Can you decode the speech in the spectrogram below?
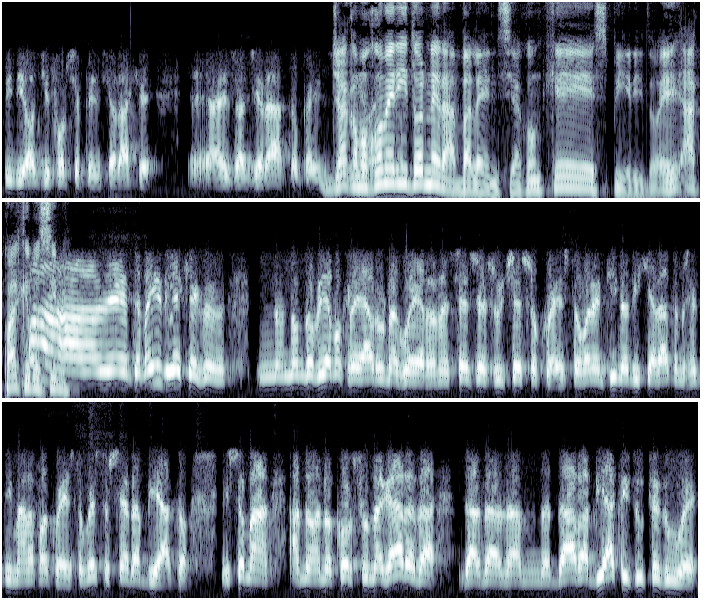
quindi oggi forse penserà che eh, ha esagerato. Giacomo, come ritornerà a Valencia? Con che spirito? E ha qualche possibilità? Ma io direi che eh, non dobbiamo creare una guerra, nel senso è successo questo, Valentino ha dichiarato una settimana fa questo, questo si è arrabbiato, insomma hanno, hanno corso una gara da, da, da, da arrabbiati tutte e due,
